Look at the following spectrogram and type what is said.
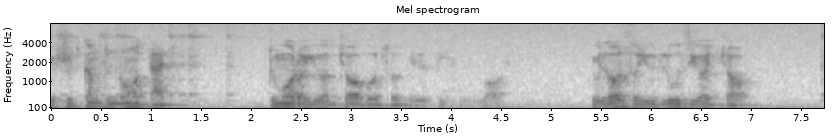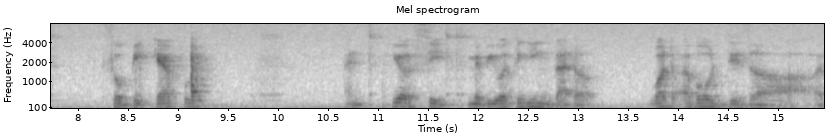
You should come to know that tomorrow your job also will be lost. You will also you lose your job. So be careful. And here, see, maybe you are thinking that uh, what about this uh,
